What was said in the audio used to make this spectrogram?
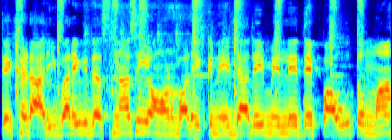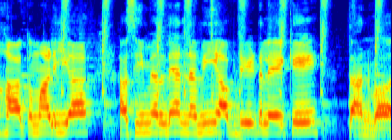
ਤੇ ਖਿਡਾਰੀ ਬਾਰੇ ਵੀ ਦੱਸਣਾ ਸੀ। ਆਉਣ ਵਾਲੇ ਕੈਨੇਡਾ ਦੇ ਮੇਲੇ ਤੇ ਪਾਉ ਧੁੰਮਾ ਹਾਕਮ ਆ। ਅਸੀਂ ਮਿਲਦੇ ਹਾਂ ਨਵੀਂ ਅਪਡੇਟ ਲੈ ਕੇ। ਧੰਨਵਾਦ।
